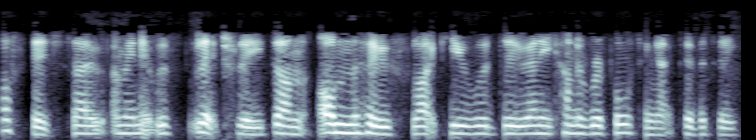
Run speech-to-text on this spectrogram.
hostage. So I mean, it was literally done on the hoof, like you would do any kind of reporting activity.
